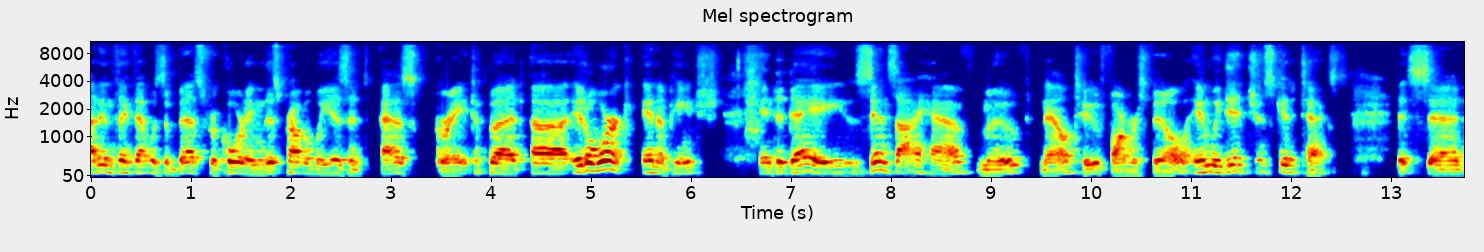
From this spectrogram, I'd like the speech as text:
I didn't think that was the best recording. This probably isn't as great, but uh, it'll work in a pinch. And today, since I have moved now to Farmersville, and we did just get a text that said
